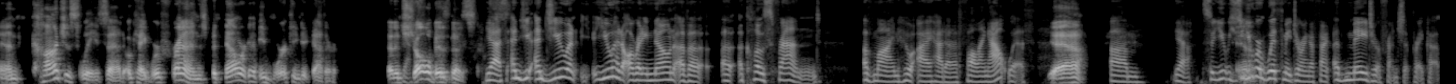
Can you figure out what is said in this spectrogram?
And consciously said, okay, we're friends, but now we're going to be working together and it's yes. show business. Yes, and you and you and you had already known of a, a, a close friend of mine who I had a falling out with. Yeah. Um, Yeah. So you so Yeah. you were with me during a a major friendship breakup.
